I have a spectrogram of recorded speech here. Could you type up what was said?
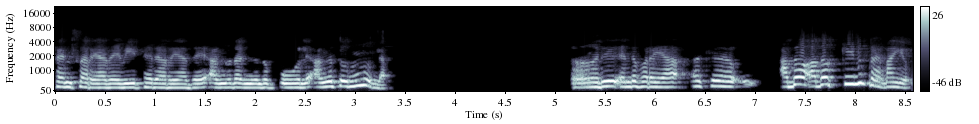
ഫ്രണ്ട്സ് അറിയാതെ വീട്ടുകാരറിയാതെ അങ്ങോട്ട് അങ്ങോട്ട് പോകൽ അങ്ങനത്തെ ഒന്നുമില്ല. ഒരു എന്താ പറയാ അതൊക്കെ അതോ അതൊക്കെയാണ് പ്രണയം.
